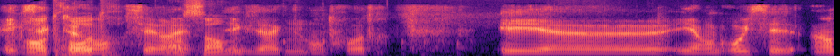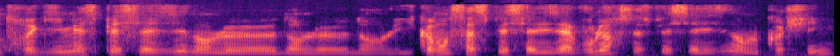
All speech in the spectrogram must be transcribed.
Exactement, autres, c'est vrai, ensemble. exact, Mm. entre autres. Et, euh, et en gros, il s'est entre guillemets spécialisé dans le, dans le, dans le- il commence à spécialiser, à vouloir se spécialiser dans le coaching,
